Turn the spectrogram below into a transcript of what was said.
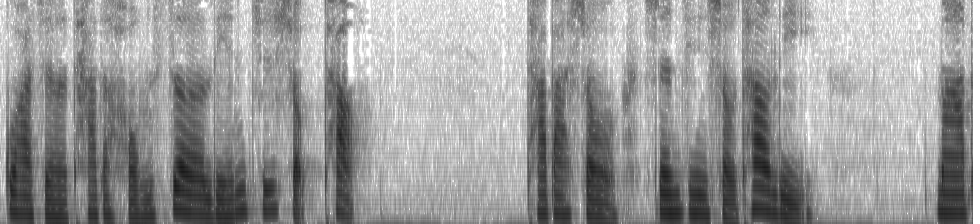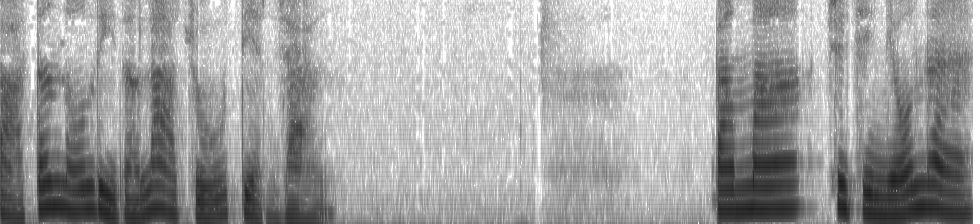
挂着他的红色连指手套。他把手伸进手套里，妈把灯笼里的蜡烛点燃。帮妈去挤牛奶，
